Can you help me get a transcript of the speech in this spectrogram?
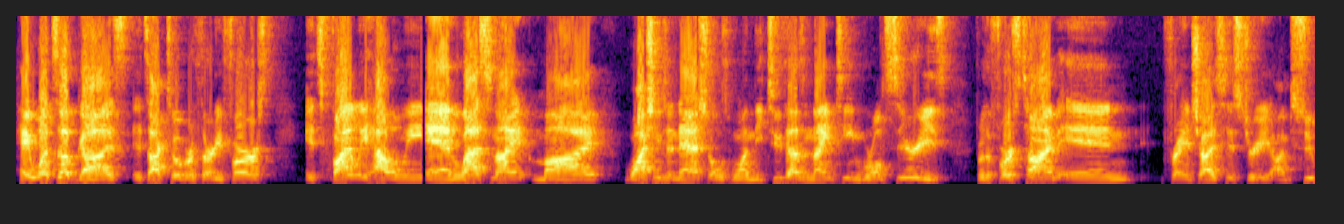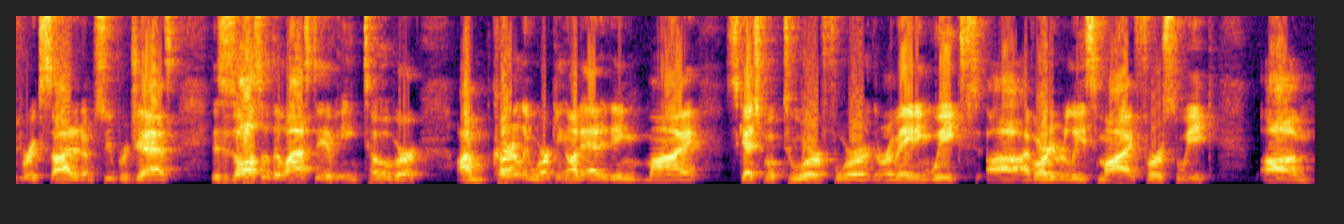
Hey, what's up, guys? It's October 31st. It's finally Halloween, and last night my Washington Nationals won the 2019 World Series for the first time in franchise history. I'm super excited. I'm super jazzed. This is also the last day of Inktober. I'm currently working on editing my sketchbook tour for the remaining weeks. Uh, I've already released my first week, um,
